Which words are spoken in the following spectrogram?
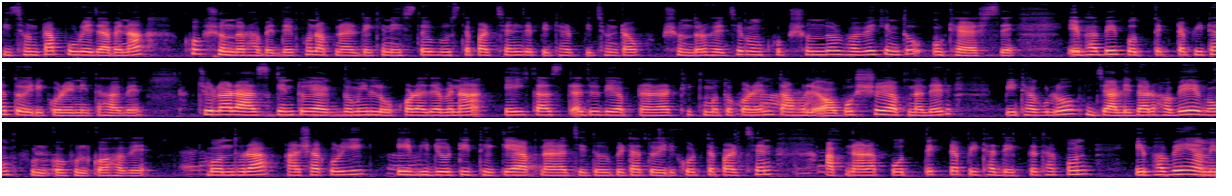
পিছনটা পুড়ে যাবে না। খুব সুন্দর হবে। দেখুন, আপনারা দেখে নিশ্চয়ই বুঝতে পারছেন যে পিঠার পিছনটাও খুব সুন্দর হয়েছে এবং খুব সুন্দরভাবে কিন্তু উঠে আসছে। এভাবেই প্রত্যেকটা পিঠা তৈরি করে নিতে হবে। চুলার আঁচ কিন্তু একদমই লো করা যাবে না। এই কাজটা যদি আপনারা ঠিকমতো করেন, তাহলে অবশ্যই আপনাদের পিঠাগুলো জালিদার হবে এবং ফুলকো ফুলকো হবে। বন্ধুরা, আশা করি এই ভিডিওটি থেকে আপনারা চিতই পিঠা তৈরি করতে পারছেন। আপনারা প্রত্যেকটা পিঠা দেখতে থাকুন। এভাবেই আমি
